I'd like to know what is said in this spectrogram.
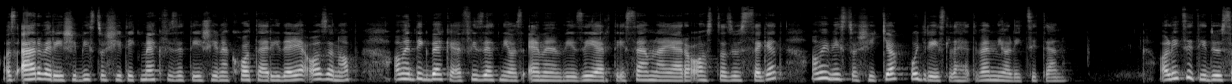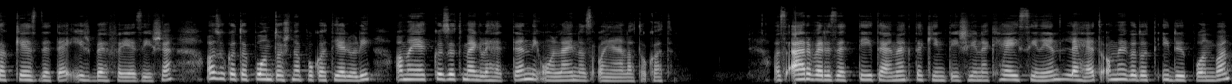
Az árverési biztosíték megfizetésének határideje az a nap, ameddig be kell fizetni az MNV ZRT számlájára azt az összeget, ami biztosítja, hogy részt lehet venni a liciten. A licit időszak kezdete és befejezése azokat a pontos napokat jelöli, amelyek között meg lehet tenni online az ajánlatokat. Az árverezett tétel megtekintésének helyszínén lehet a megadott időpontban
